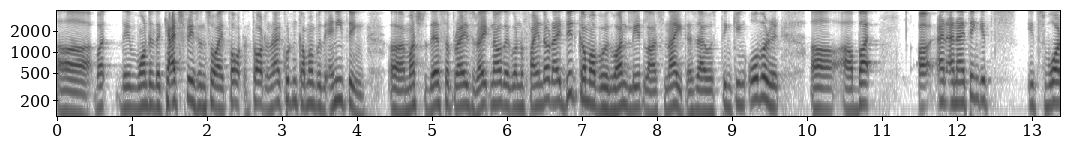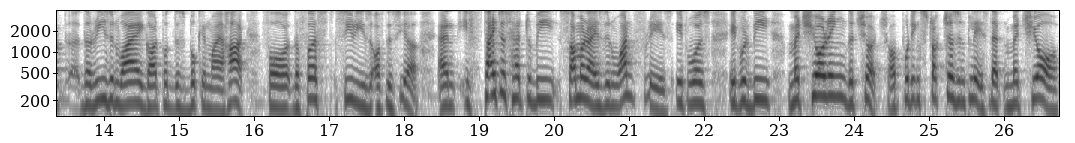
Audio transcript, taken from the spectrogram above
Uh, but they wanted a catchphrase, and so I thought and thought, and I couldn't come up with anything. Uh, much to their surprise, right now they're going to find out. I did come up with one late last night as I was thinking over it, uh, uh but uh, and and I think it's it's what the reason why God put this book in my heart for the first series of this year. And if Titus had to be summarized in one phrase, it was it would be maturing the church or putting structures in place that mature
